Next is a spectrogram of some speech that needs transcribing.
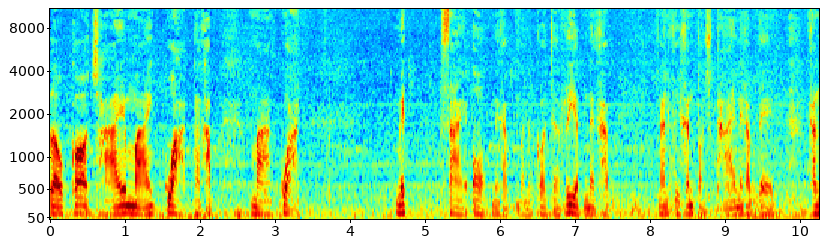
เราก็ใช้ไม้กวาดนะครับ มากวาด เม็ดทรายออกนะครับ มันก็จะเรียบนะครับ นั่นคือขั้นตอนสุดท้ายนะครับ แต่ขั้น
